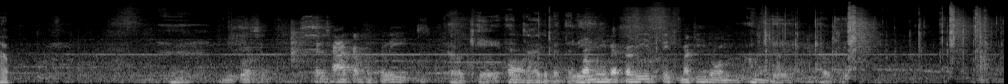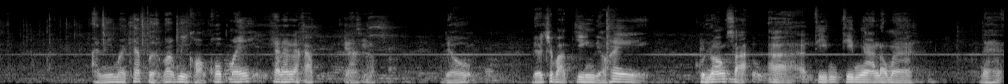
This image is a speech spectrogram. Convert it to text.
ครับ มีตัวเส้นชาร์จกับแบตเตอรี่โอเคแทนใช้กับแบตเตอรี่ก็มีแบตเตอรี่ติดมาที่โดนโอเคโอเคอันนี้มาแค่เปิดว่ามีของครบไหมแค่นั้นแหละครับแค่นะชิ้นครับครับ เดี๋ยว เดี๋ยวฉบับจริง เดี๋ยวให้คุณน้องสะอ่าทีมทีมงานเรามานะฮะ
